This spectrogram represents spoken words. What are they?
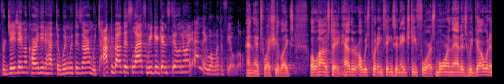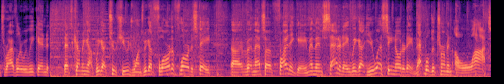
For JJ McCarthy to have to win with his arm, we talked about this last week against Illinois, and they won with a field goal. And that's why she likes Ohio State. Heather always putting things in HD for us. More on that as we go, and it's rivalry weekend that's coming up. We got two huge ones. We got Florida, Florida State, uh, and that's a Friday game. And then Saturday, we got USC Notre Dame. That will determine a lot.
